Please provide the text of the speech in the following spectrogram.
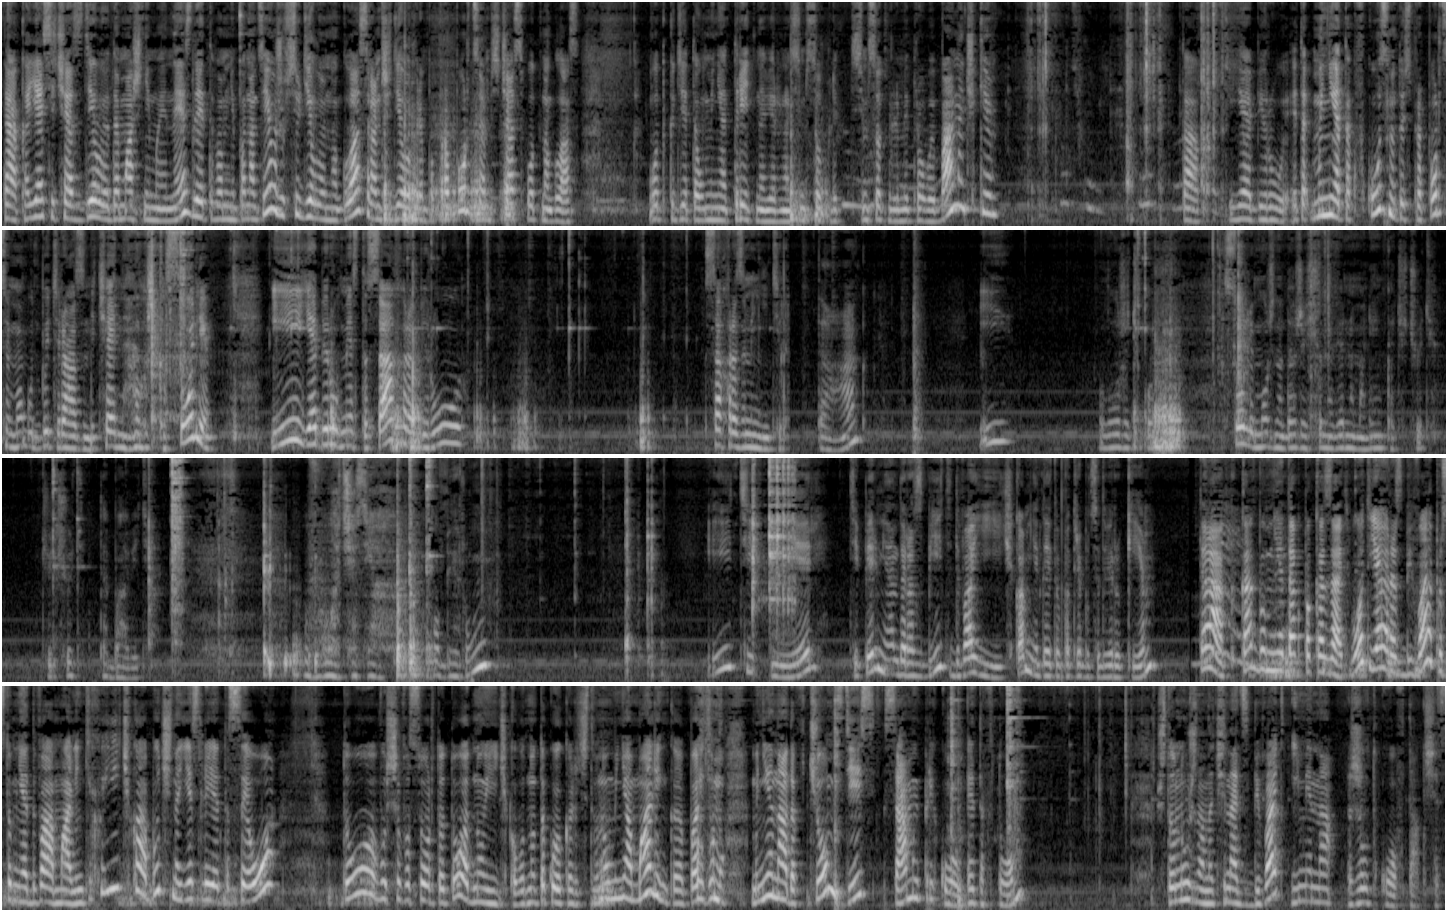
Так, а я сейчас сделаю домашний майонез. Для этого мне понадобится... Я уже все делаю на глаз. Раньше делала прям по пропорциям, сейчас вот на глаз. Вот где-то у меня треть, наверное, 700, 700 миллиметровой баночки. Так, я беру... Это мне так вкусно, то есть пропорции могут быть разные. Чайная ложка соли. И я беру вместо сахара, беру сахарозаменитель. Так и ложечку соли можно даже еще, наверное, маленько чуть-чуть чуть-чуть добавить. Вот, сейчас я уберу. И теперь, теперь мне надо разбить два яичка. Мне для этого потребуется две руки. Так, как бы мне так показать? Вот я разбиваю, просто у меня два маленьких яичка. Обычно, если это СО, то высшего сорта, то одно яичко. Вот на такое количество. Но у меня маленькое, поэтому мне надо в чем здесь самый прикол. Это в том, что нужно начинать сбивать именно желтков. Так, сейчас.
